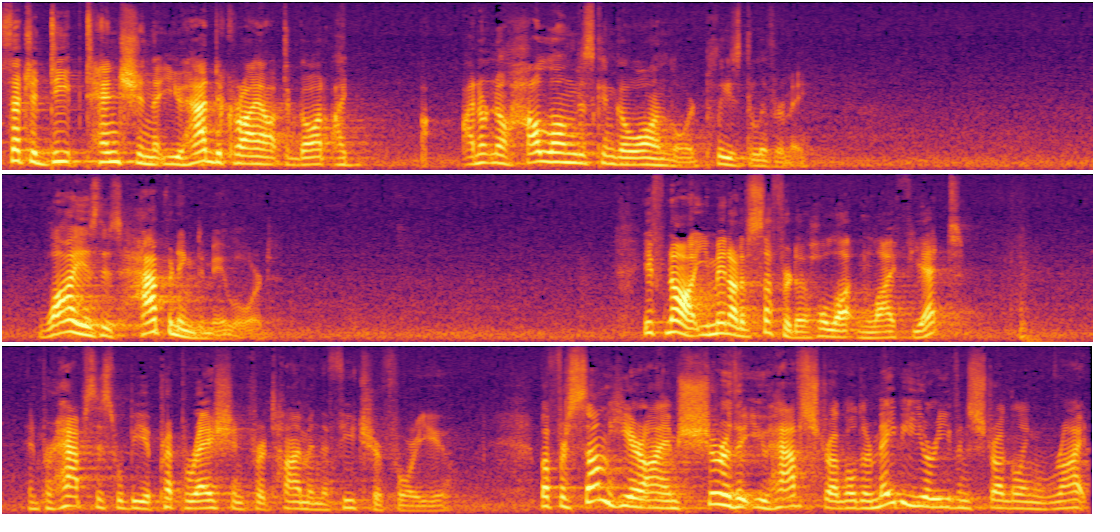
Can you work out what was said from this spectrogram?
such a deep tension that you had to cry out to God, I, I don't know how long this can go on, Lord. Please deliver me. Why is this happening to me, Lord? If not, you may not have suffered a whole lot in life yet, and perhaps this will be a preparation for a time in the future for you. But for some here, I am sure that you have struggled, or maybe you're even struggling right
